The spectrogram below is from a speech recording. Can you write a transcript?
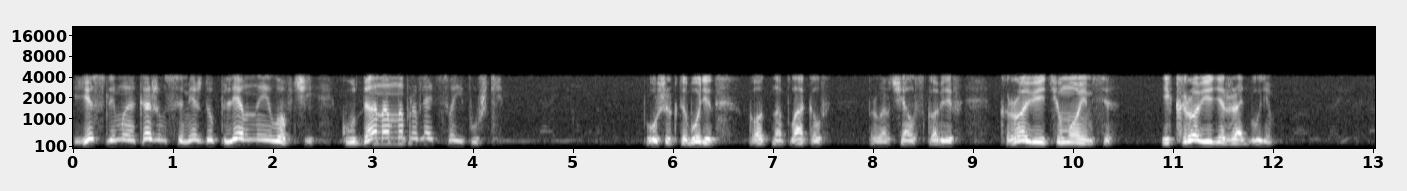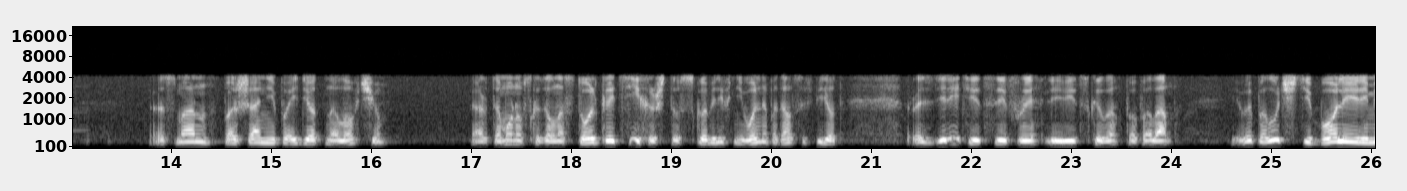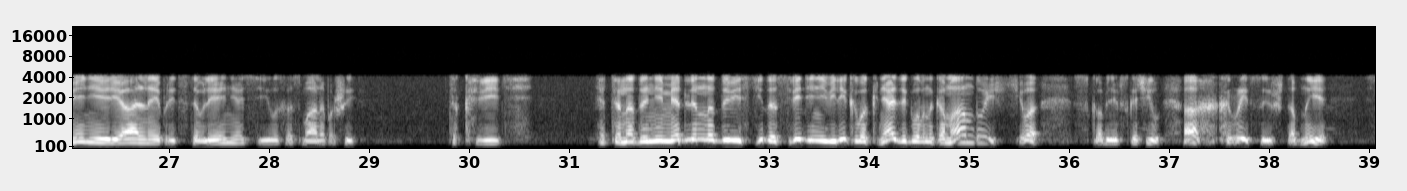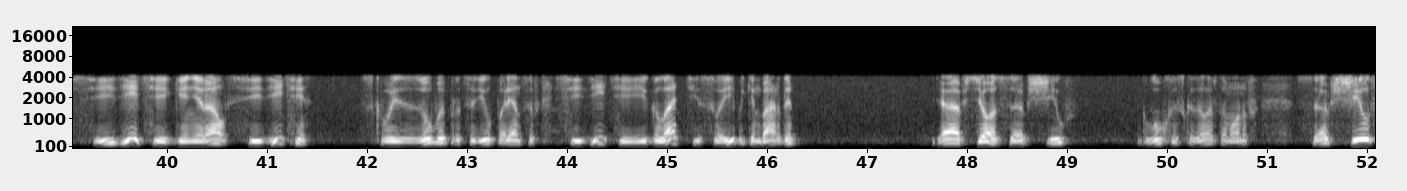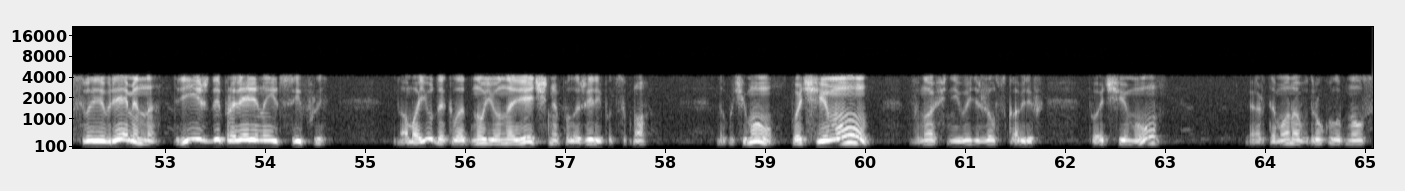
Если мы окажемся между Плевной и Ловчей, куда нам направлять свои пушки? Пушек-то будет, кот наплакал, проворчал Скобелев. Кровью ведь умоемся и кровью держать будем. Осман Паша не пойдет на Ловчу. Артамонов сказал настолько тихо, что Скобелев невольно подался вперед. Разделите цифры Левицкого пополам, и вы получите более или менее реальное представление о силах Османа-Паши. Так ведь это надо немедленно довести до сведения великого князя главнокомандующего. Скобелев вскочил. Ах, крысы штабные! Сидите, генерал, сидите! Сквозь зубы процедил Паренцев. Сидите и гладьте свои бакенбарды. Я все сообщил, глухо сказал Артамонов сообщил своевременно трижды проверенные цифры, но мою докладную навечно положили под сукно. Но почему? Почему? Вновь не выдержал Скобелев. Почему? Артамонов вдруг улыбнулся.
